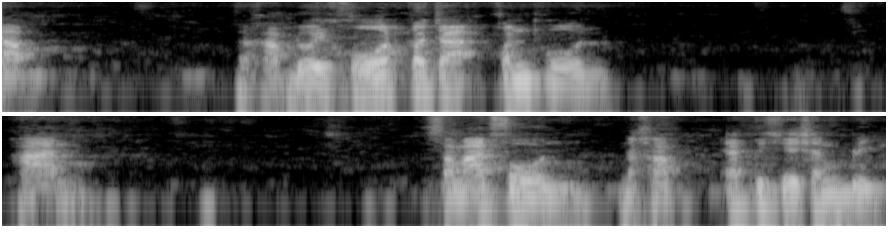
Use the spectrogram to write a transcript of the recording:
ดับนะครับ โดยโค้ดก็จะคอนโทรลผ่านสมาร์ทโฟนนะครับแอปพลิเคชัน Blink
